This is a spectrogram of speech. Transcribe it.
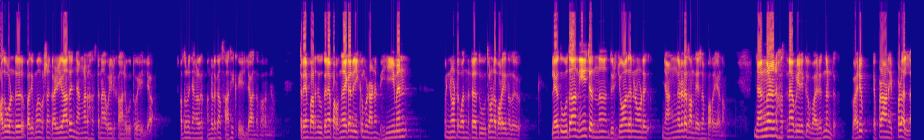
അതുകൊണ്ട് പതിമൂന്ന് വർഷം കഴിയാതെ ഞങ്ങൾ ഹസ്തനാപുരിയിൽ കാലുകുത്തുകയില്ല. അതുകൊണ്ട് ഞങ്ങൾക്ക് പങ്കെടുക്കാൻ സാധിക്കുകയില്ല എന്ന് പറഞ്ഞു. ഇത്രയും പറഞ്ഞ് ദൂതനെ പറഞ്ഞേക്കാൻ ഇരിക്കുമ്പോഴാണ് ഭീമൻ മുന്നോട്ട് വന്നിട്ട് ദൂതനോട് പറയുന്നത് അല്ലെ ദൂത നീ ചെന്ന് ദുര്യോധനനോട് ഞങ്ങളുടെ സന്ദേശം പറയണം. ഞങ്ങൾ ഹസ്തനാപുരിയിലേക്ക് വരുന്നുണ്ട്. വരും. എപ്പോഴാണ്? ഇപ്പോഴല്ല.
